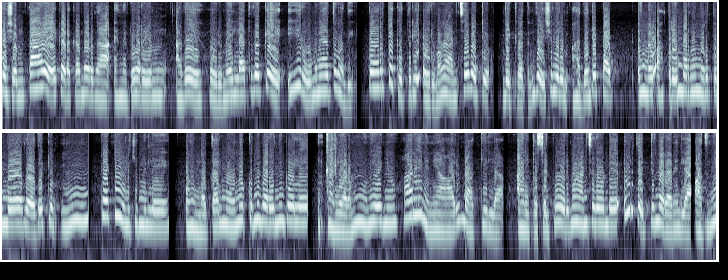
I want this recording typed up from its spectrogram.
ശേഷം താഴെ കിടക്കാൻ തുടങ്ങാ. എന്നിട്ട് പറയും അതെ ഒരുമയില്ലാത്തതൊക്കെ ഈ റൂമിനകത്ത് മതി. പുറത്തൊക്കെ ഇത്തിരി ഒരുമ കാണിച്ചേ പറ്റൂ. വിക്രത്തിന് ദേഷ്യം വരും. അതെന്റെ പട്ട് എന്ന് അത്രയും പറഞ്ഞു നിർത്തുമ്പോ വേദയ്ക്കും ഉം, പട്ടി വിളിക്കുന്നില്ലേ? ഒന്നത്താൽ മൂന്നൊക്കെന്ന് പറയുന്ന പോലെ. കല്യാണം മൂന്ന് കഴിഞ്ഞു. അറിയാൻ ഇനി ആരും ബാക്കിയില്ല. അല്പസ്വല്പം ഒരു മാനിച്ചതുകൊണ്ട് ഒരു തെറ്റും വരാനില്ല. അത് നീ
